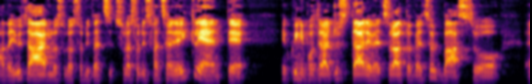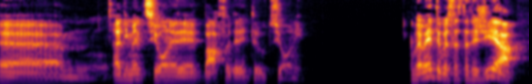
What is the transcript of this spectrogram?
ad aiutarlo sulla, soddisfaz- sulla soddisfazione del cliente e quindi potrà aggiustare verso l'alto o verso il basso ehm, la dimensione del buff e delle interruzioni. Ovviamente questa strategia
